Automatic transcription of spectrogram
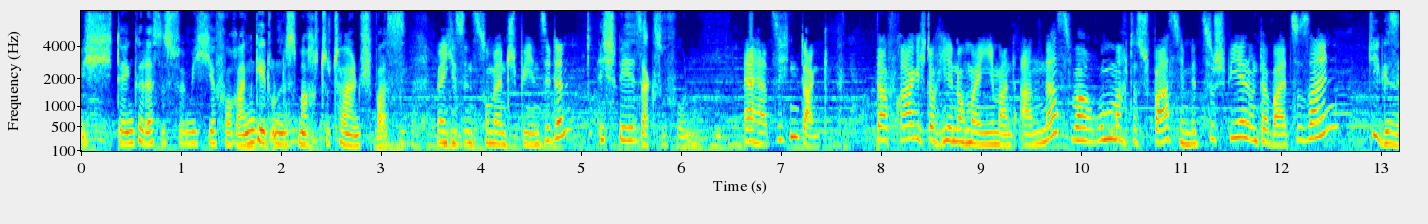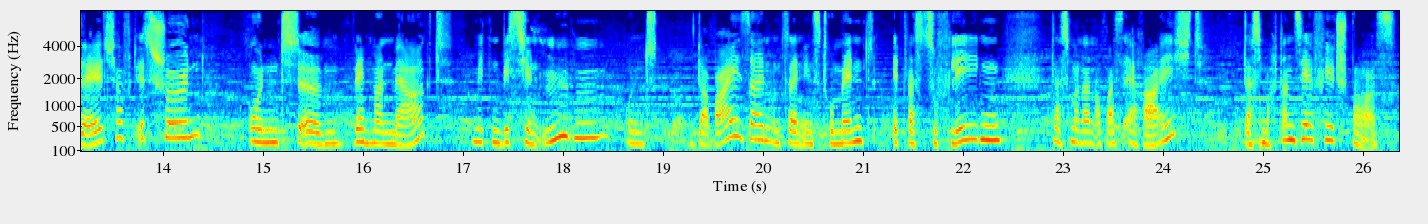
ich denke, dass es für mich hier vorangeht und es macht totalen Spaß. Welches Instrument spielen Sie denn? Ich spiele Saxophon. Ja, herzlichen Dank. Da frage ich doch hier nochmal jemand anders. Warum macht es Spaß, hier mitzuspielen und dabei zu sein? Die Gesellschaft ist schön und ähm, wenn man merkt, mit ein bisschen Üben und dabei sein und sein Instrument etwas zu pflegen, dass man dann auch was erreicht, das macht dann sehr viel Spaß.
